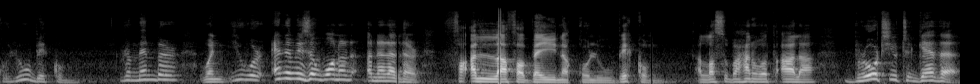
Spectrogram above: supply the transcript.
قُلُوبِكُمْ Remember when you were enemies of one another. فَأَلَّفَ بَيْنَ قُلُوبِكُمْ Allah subhanahu wa ta'ala brought you together.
